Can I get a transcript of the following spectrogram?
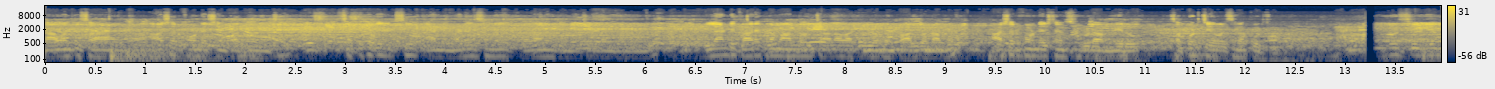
నా వంతు సహాయం ఆషర్ ఫౌండేషన్ తరఫు నుంచి సర్టిఫికేట్స్ అండ్ మెడల్స్ని ప్రదానం చేయడం జరిగింది. ఇలాంటి కార్యక్రమాల్లో చాలా వాటిల్లో మేము పాల్గొన్నాము. ఆషర్ ఫౌండేషన్స్ కూడా మీరు సపోర్ట్ చేయవలసిన కోరుతున్నాను స్టేడియం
